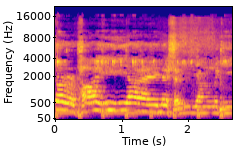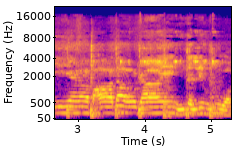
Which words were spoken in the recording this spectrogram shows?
打扁担儿拍呀，那沈阳街八道寨的六座。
